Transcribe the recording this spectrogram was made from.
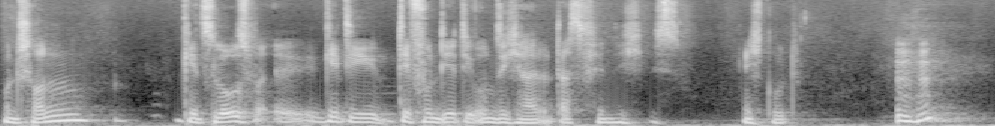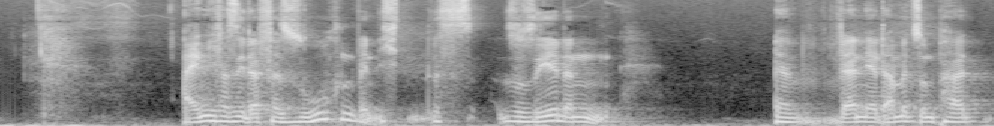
Und schon geht's los, geht die, diffundiert die Unsicherheit. Das finde ich ist nicht gut. Mhm. Eigentlich, was Sie da versuchen, wenn ich das so sehe, dann äh, werden ja damit so ein paar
